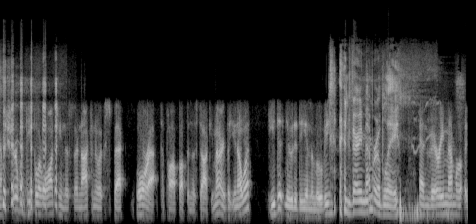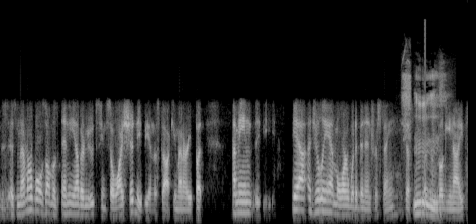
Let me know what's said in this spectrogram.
I'm sure when people are watching this, they're not going to expect Borat to pop up in this documentary. But you know what? He did nudity in the movie, and very memorably, and very memorable, as memorable as almost any other nude scene. So why shouldn't he be in this documentary? But I mean, yeah, a Julianne Moore would have been interesting, just Mm. Boogie Nights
